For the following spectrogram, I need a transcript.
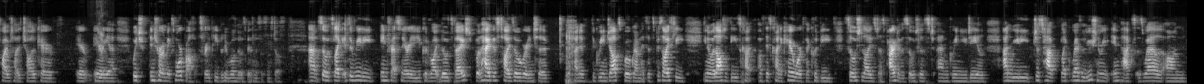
privatized childcare area yeah. which in turn makes more profits for the people who run those businesses and stuff um, so it's like it's a really interesting area you could write loads about but how this ties over into kind of the green jobs program is. It's precisely you know a lot of these kind of this kind of care work that could be socialized as part of a socialist um, green new deal and really just have like revolutionary impacts as well on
